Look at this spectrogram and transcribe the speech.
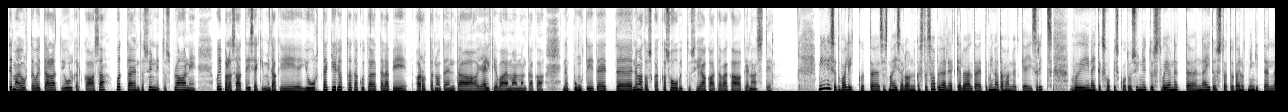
tema juurde võite alati julgelt kaasa võtta enda sünnitusplaani, võib-olla saate isegi midagi juurde kirjutada, kui te olete läbi arutanud enda jälgiva ämmaemandaga need punktid, et äh, nemad oskavad ka soovitusi jagada väga kenasti millised valikud äh, siis naisel on, kas ta saab ühel hetkel öelda, et mina tahan nüüd keisrit või näiteks hoopis kodusünnitust või on need äh, näidustatud ainult mingitel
